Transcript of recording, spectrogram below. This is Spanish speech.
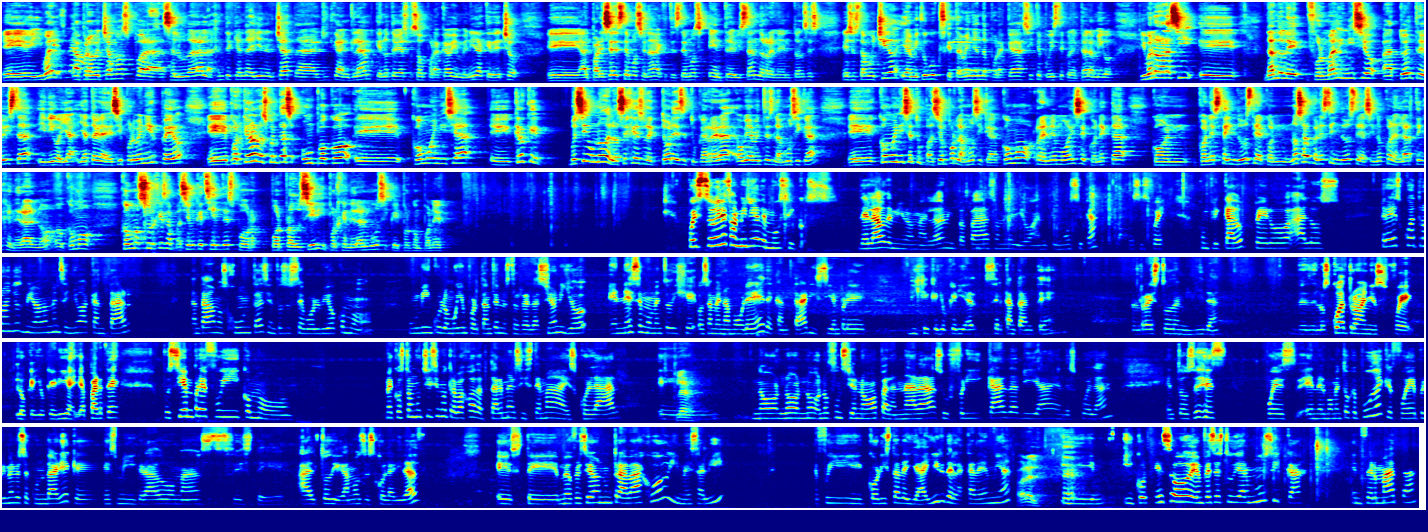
Eh, y bueno, aprovechamos para saludar a la gente que anda ahí en el chat, a Geeka and Glam, que no te habías pasado por acá, bienvenida, que de hecho eh, al parecer está emocionada que te estemos entrevistando, René. Entonces, eso está muy chido. Y a mi Kubux, que también anda por acá, sí te pudiste conectar, amigo. Y bueno, ahora sí, eh, dándole formal inicio a tu entrevista. Y digo, ya, ya te agradecí por venir, pero eh, ¿por qué no nos cuentas un poco cómo inicia? creo que, pues sí, uno de los ejes rectores de tu carrera, obviamente, es la música. Eh, ¿Cómo inicia tu pasión por la música? ¿Cómo René Moy se conecta con, esta industria, con, no solo con esta industria, sino con el arte en general, ¿no? ¿Cómo, cómo surge esa pasión que sientes por, por producir y por generar música y por componer? Pues soy de familia de músicos, del lado de mi mamá, del lado de mi papá son medio anti-música, entonces fue complicado, pero a los 3, 4 años mi mamá me enseñó a cantar, cantábamos juntas y entonces se volvió como un vínculo muy importante en nuestra relación y yo en ese momento dije, o sea, me enamoré de cantar y siempre dije que yo quería ser cantante el resto de mi vida. Desde los cuatro años fue lo que yo quería y aparte, pues siempre fui como, me costó muchísimo trabajo adaptarme al sistema escolar. Eh, claro. No, no, no, no funcionó para nada, sufrí cada día en la escuela. Entonces, pues en el momento que pude, que fue primero y secundaria, que es mi grado más este, alto, digamos, de escolaridad, este, me ofrecieron un trabajo y me salí. Fui corista de Yair, de la academia. Órale. Y, y con eso empecé a estudiar música en Fermata.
